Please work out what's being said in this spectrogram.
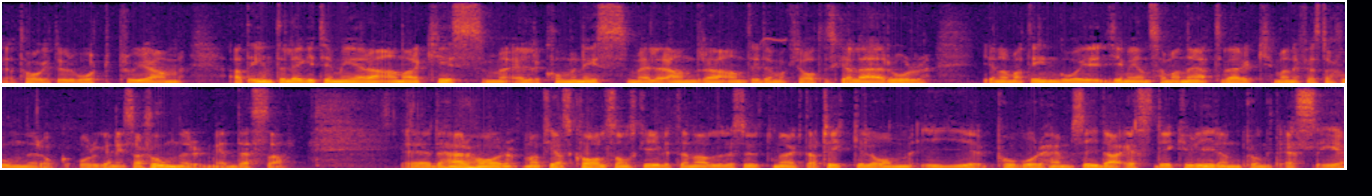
jag tagit ur vårt program. Att inte legitimera anarkism eller kommunism eller andra antidemokratiska läror genom att ingå i gemensamma nätverk, manifestationer och organisationer med dessa. Eh, det här har Mattias Karlsson skrivit en alldeles utmärkt artikel om i, på vår hemsida sdkuriren.se.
